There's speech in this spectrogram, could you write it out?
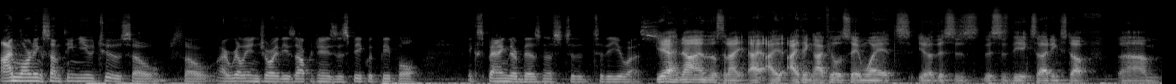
I'm learning something new too. So so I really enjoy these opportunities to speak with people, expanding their business to the, to the U.S. Yeah, no, and listen, I, I, I think I feel the same way. It's you know this is this is the exciting stuff. Um,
